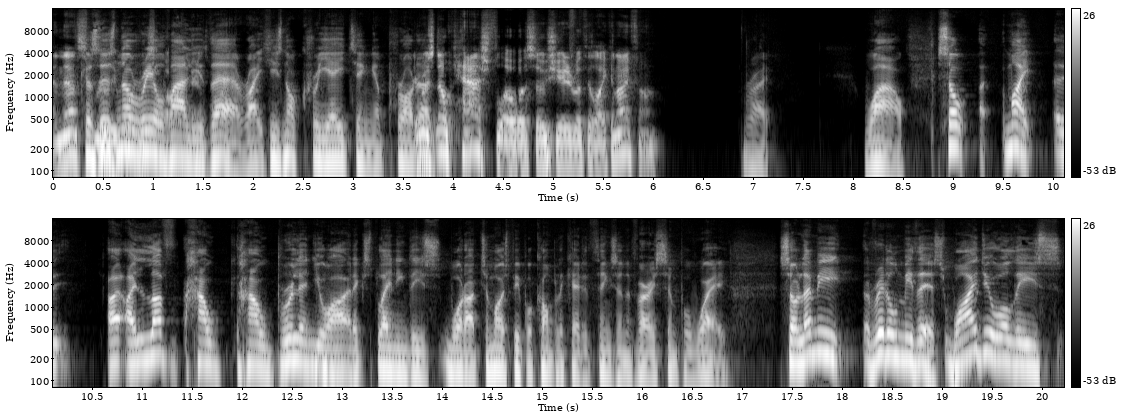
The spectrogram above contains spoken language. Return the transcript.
And that's because really there's no real value there, right? He's not creating a product. There's no cash flow associated with it like an iPhone. Right. Wow. So, uh, Mike, uh, I, I, love how how brilliant you are at explaining these what are to most people complicated things in a very simple way. So let me riddle me this: Why do all these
